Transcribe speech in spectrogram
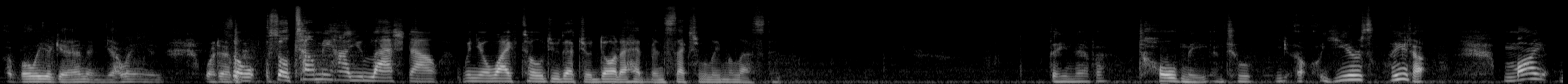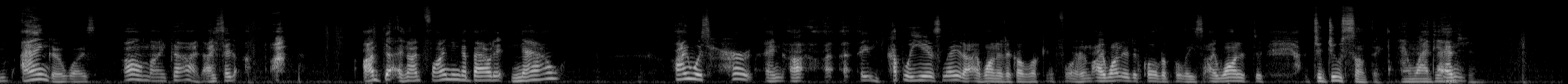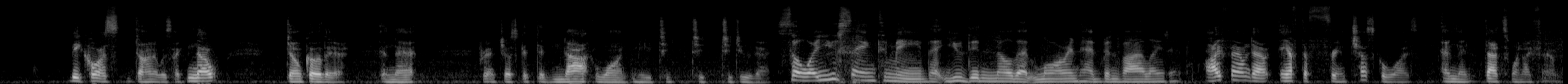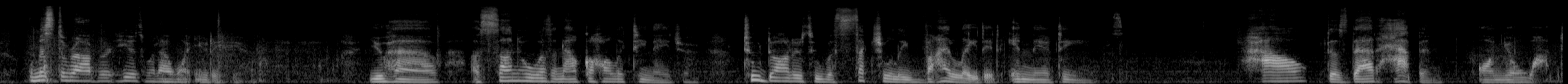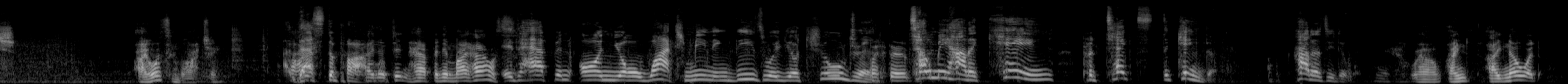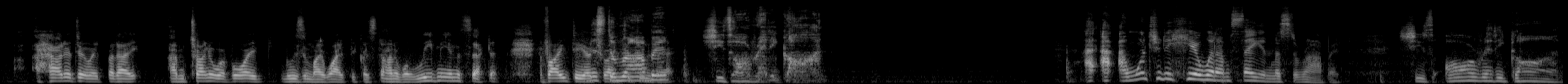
a bully again and yelling and whatever. So, so tell me how you lashed out when your wife told you that your daughter had been sexually molested. they never told me until uh, years later. My anger was, oh my God. I said, "Ah, I'm, and I'm finding about it now. I was hurt, and uh, a- couple of years later, I wanted to go looking for him. I wanted to call the police. I wanted to, to do something And why didn't And- you? because Donna was like, no, don't go there. And that Francesca did not want me to, to, to do that. So, are you saying to me that you didn't know that Lauren had been violated? I found out after Francesca was, and then that's when I found out. Mr. Robert, here's what I want you to hear. You have a son who was an alcoholic teenager, two daughters who were sexually violated in their teens. How does that happen on your watch? I wasn't watching. Uh, that's the part. And it didn't happen in my house. It happened on your watch, meaning these were your children. But the- Tell me how the king protects the kingdom. How does he do it? well, I, I know what, how to do it, but I, I'm trying to avoid losing my wife because Donna will leave me in a second if I dare try to Mr. do Robert, that. she's already gone. I, I, I want you to hear what I'm saying, Mr. Robert. She's already gone.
